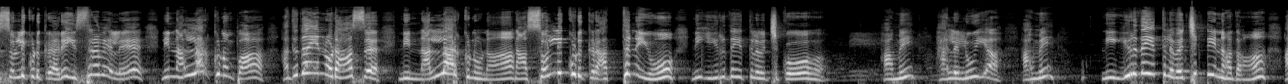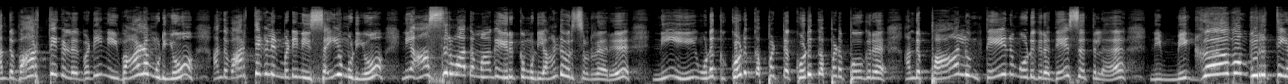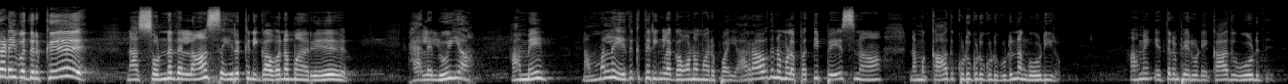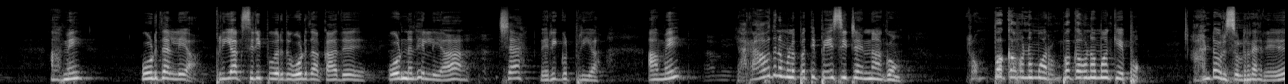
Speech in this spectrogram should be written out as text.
ஆண்டவர் சொல்லி கொடுக்குறாரு இஸ்ரவேலே நீ நல்லா இருக்கணும்பா. அதுதான் என்னோட ஆசை. நீ நல்லா இருக்கணும்னா நான் சொல்லி கொடுக்குற அத்தனையும் நீ இருதயத்துல வச்சுக்கோ. ஆமே லூயா ஆமே நீ இருதயத்துல வச்சுக்கிட்டீனா தான் அந்த வார்த்தைகளை படி நீ வாழ முடியும். அந்த வார்த்தைகளின் படி நீ செய்ய முடியும். நீ ஆசீர்வாதமாக இருக்க முடியும். ஆண்டவர் சொல்றாரு நீ உனக்கு கொடுக்கப்பட்ட கொடுக்கப்பட போகிற அந்த பாலும் தேனும் ஓடுகிற தேசத்துல நீ மிகவும் விருத்தி அடைவதற்கு நான் சொன்னதெல்லாம் செய்யறதுக்கு நீ கவனமாரு ஹலோ லூயா ஆமென் நம்மெல்லாம் எதுக்கு தெரியுங்களா கவனமாக இருப்பா? யாராவது நம்மளை பற்றி பேசுனா நம்ம காது குடு குடு குடு குடுன்னு நாங்கள் ஓடிரும். ஆமே எத்தனை பேருடைய காது ஓடுது? ஆமே ஓடுதா இல்லையா? பிரியாக்கு சிரிப்பு வருது ஓடுதா காது? ஓடுனதே இல்லையா? ச்சே வெரி குட் பிரியா. ஆமே யாராவது நம்மளை பற்றி பேசிட்டா என்ன ஆகும்? ரொம்ப கவனமாக ரொம்ப கவனமாக கேட்போம். ஆண்டவர் சொல்கிறாரு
